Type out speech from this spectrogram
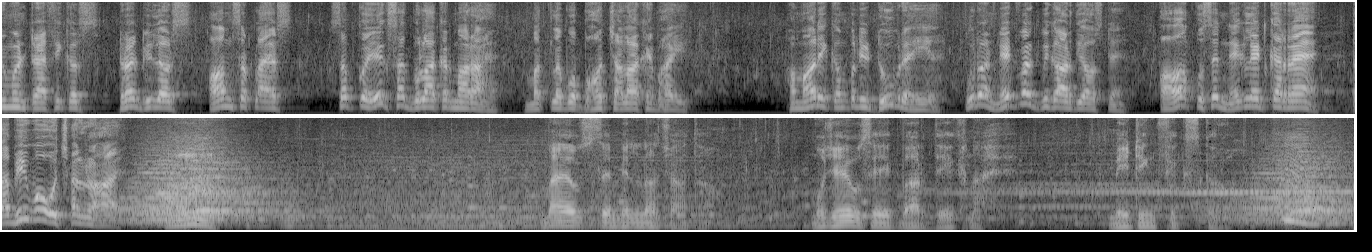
Human traffickers drug dealers arm suppliers सबको एक साथ बुलाकर मारा है। मतलब वो बहुत चालाक है भाई। हमारी कंपनी डूब रही है। पूरा नेटवर्क बिगाड़ दिया उसने। आप उसे नेगलेक्ट कर रहे हैं। तभी वो उछल रहा है। मैं उससे मिलना चाहता हूँ। मुझे उसे एक बार देखना है। मीटिंग फिक्स करो।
